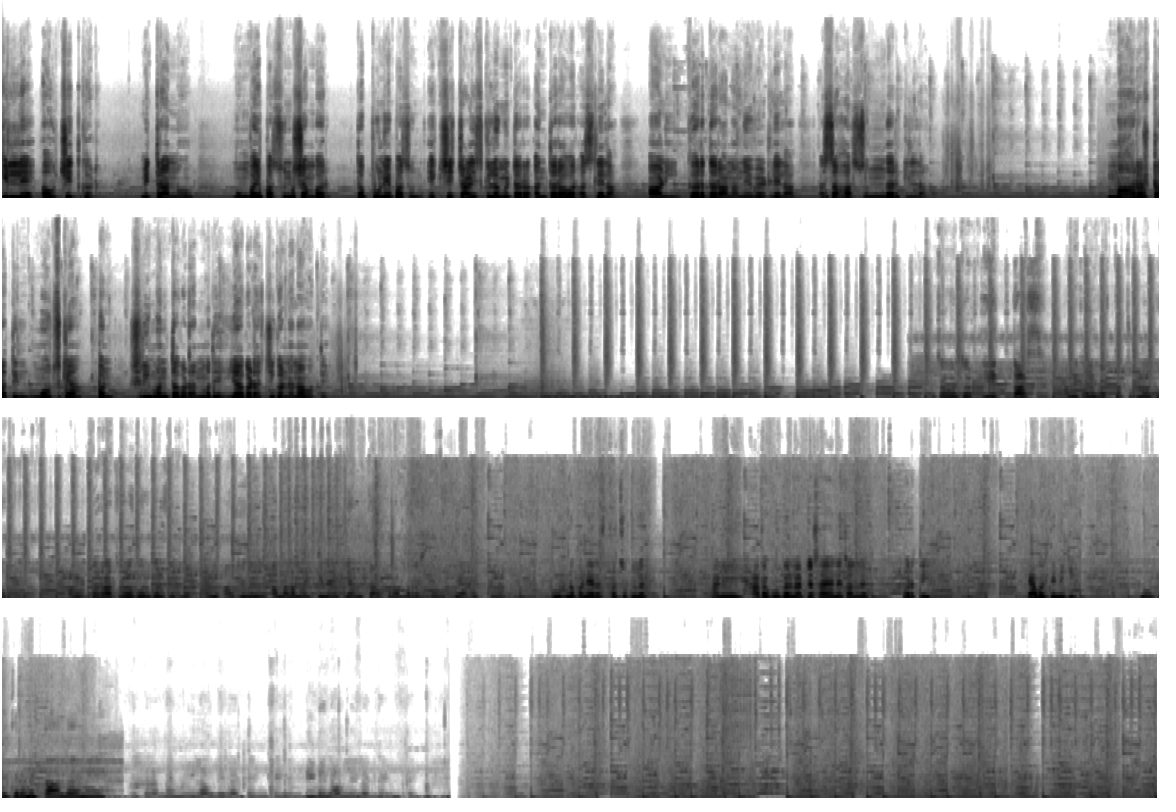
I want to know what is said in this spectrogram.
किल्ले अवचितगड मित्रांनो मुंबईपासून शंभर तर पुणेपासून एकशे चाळीस किलोमीटर अंतरावर असलेला आणि गर्द रानाने वेढलेला असा हा सुंदर किल्ला. महाराष्ट्रातील मोजक्या पण श्रीमंत गडांमध्ये या गडाची गणना होते. जवळजवळ एक तास आम्ही खाली रस्ता चुकलो होतो. आम्ही बराच वेळ गोल गोल फिरलो आणि अजूनही आम्हाला माहिती नाही की आम्ही प्रॉपर रस्त्यावरती आहेत की नाही. पूर्णपणे रस्ता चुकलो आहे आणि आता गुगल मॅपच्या सहाय्याने चाललो आहे वरती. काय बोलते निकी? नाही तिकडे नाही काल आहे मी. मित्रांनो मी लावलेला टेंट आहे. तिने लावलेला टेंट आहे.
